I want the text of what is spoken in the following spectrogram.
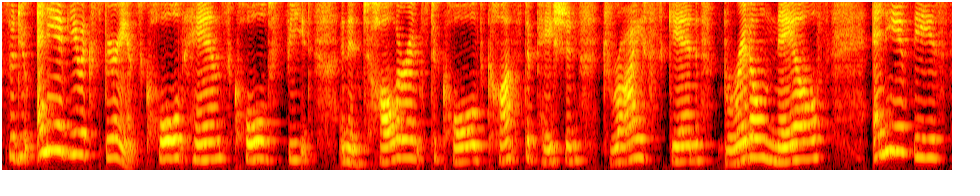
So, do any of you experience cold hands, cold feet, an intolerance to cold, constipation, dry skin, brittle nails? Any of these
